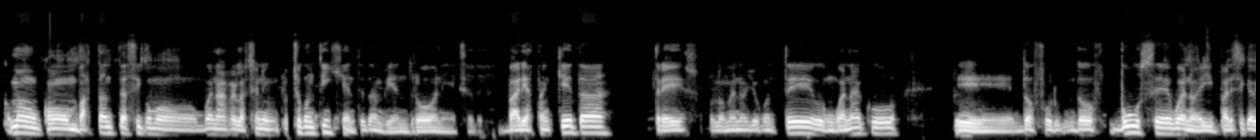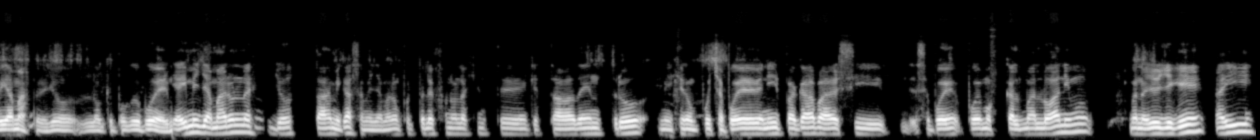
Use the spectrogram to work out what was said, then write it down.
como con bastante así como buenas relaciones, incluso contingente también, drones, etc. Varias tanquetas, tres por lo menos yo conté, un guanaco, eh, dos, dos buses, bueno, y parece que había más, pero yo lo que poco pude. Y ahí me llamaron, yo estaba en mi casa, me llamaron por teléfono la gente que estaba dentro y me dijeron, pucha, puede venir para acá para ver si se puede, podemos calmar los ánimos. Bueno, yo llegué ahí,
